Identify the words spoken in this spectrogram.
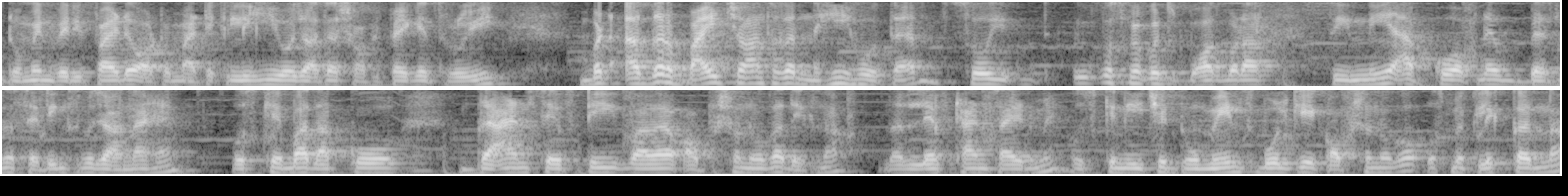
डोमेन वेरीफाइड है ऑटोमेटिकली ही हो जाता है शॉपिफाई के थ्रू ही। बट अगर बाई चांस अगर नहीं होता है सो so उसमें कुछ बहुत बड़ा सीन नहीं है। आपको अपने बिज़नेस सेटिंग्स में जाना है। उसके बाद आपको ब्रांड सेफ्टी वाला ऑप्शन होगा, देखना। लेफ़्ट हैंड साइड में। उसके नीचे डोमेन्स बोल के एक ऑप्शन होगा, उसमें क्लिक करना।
